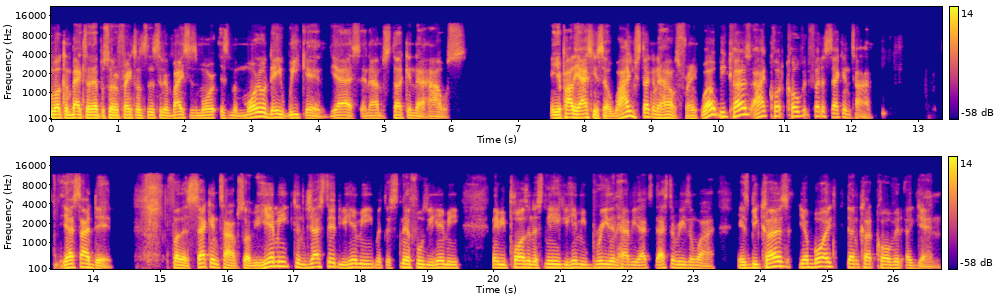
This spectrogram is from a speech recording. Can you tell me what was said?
welcome back to an episode of Frank's Unsolicited Advice. Is more is Memorial Day weekend. Yes, and I'm stuck in the house. And you're probably asking yourself, why are you stuck in the house, Frank? Well, because I caught COVID for the second time. Yes, I did. For the second time. So if you hear me congested, you hear me with the sniffles, you hear me maybe pausing to sneeze, you hear me breathing heavy. That's that's the reason why. It's because your boy done cut COVID again.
